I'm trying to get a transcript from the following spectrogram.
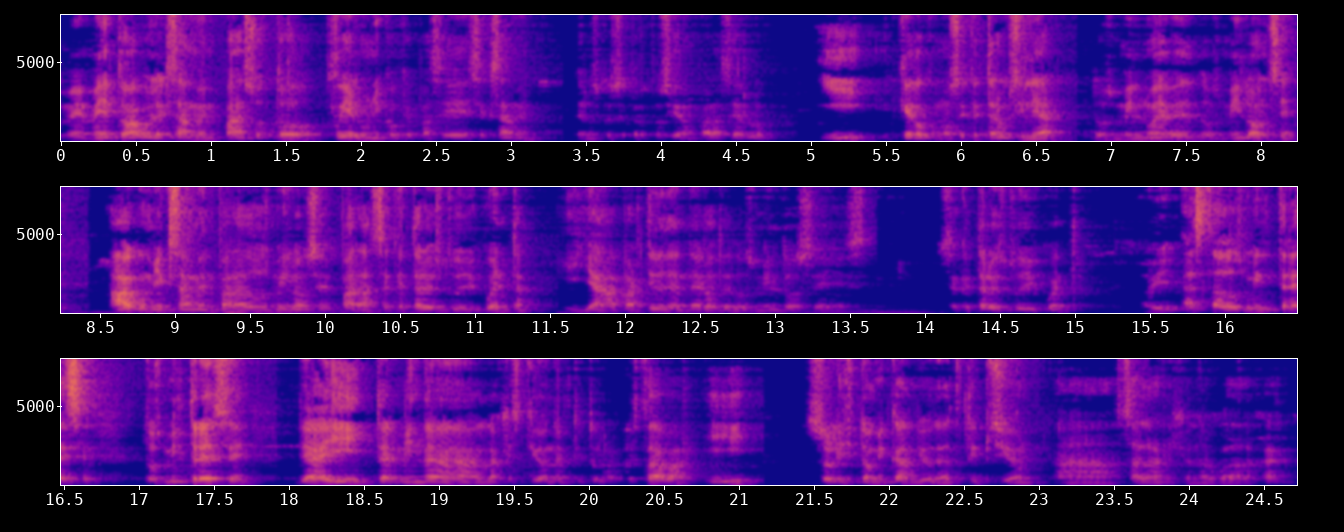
me meto, hago el examen, paso todo, fui el único que pasé ese examen, de los que se propusieron para hacerlo, y quedo como secretario auxiliar, 2009, 2011, Hago mi examen para 2011 para secretario de estudio y cuenta y ya a partir de enero de 2012 es secretario de estudio y cuenta. Oye, hasta 2013. 2013, de ahí termina la gestión del titular que estaba y solicito mi cambio de adscripción a Sala Regional Guadalajara.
